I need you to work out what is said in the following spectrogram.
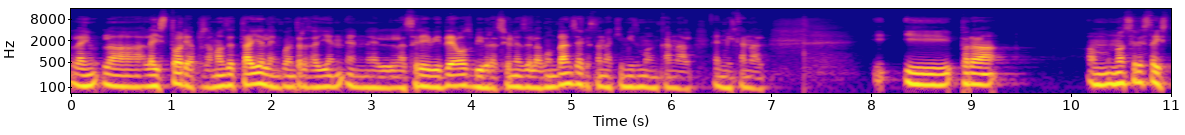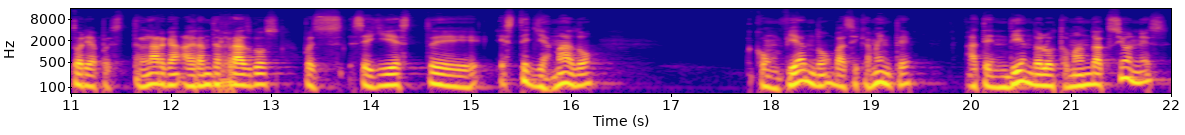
la, historia, pues a más detalle la encuentras ahí en, la serie de videos Vibraciones de la Abundancia que están aquí mismo en, canal, en mi canal. Y, para no hacer esta historia pues tan larga, a grandes rasgos, pues seguí este, este llamado confiando básicamente, atendiéndolo, tomando acciones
